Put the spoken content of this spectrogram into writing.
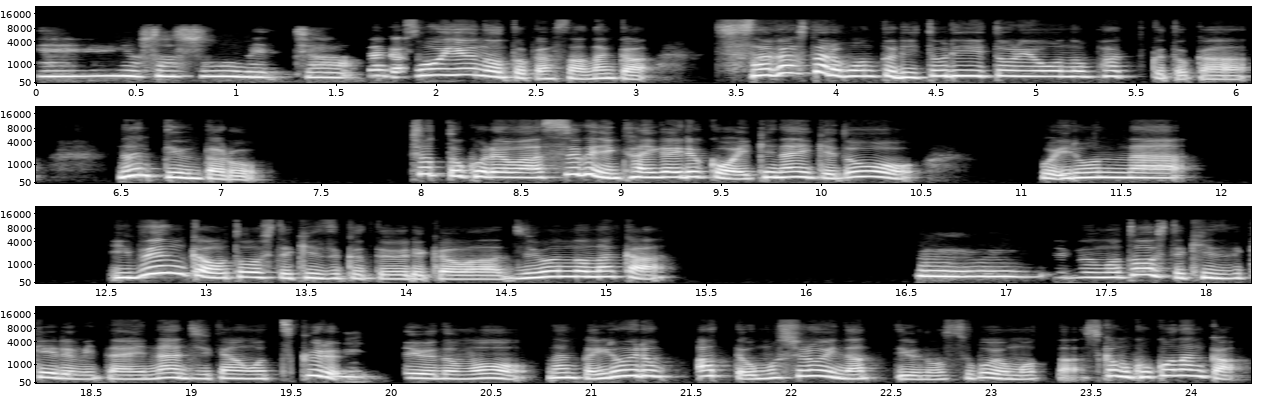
えー、良さそう、めっちゃ。なんかそういうのとかさ、なんか探したら本当リトリート用のパックとか、なんて言うんだろう。ちょっとこれはすぐに海外旅行は行けないけど、こういろんな異文化を通して気づくというよりかは、自分の中、うんうん。自分を通して気づけるみたいな時間を作るうんっていうのも、なんかいろいろあって面白いなっていうのをすごい思った。しかもここなんか、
